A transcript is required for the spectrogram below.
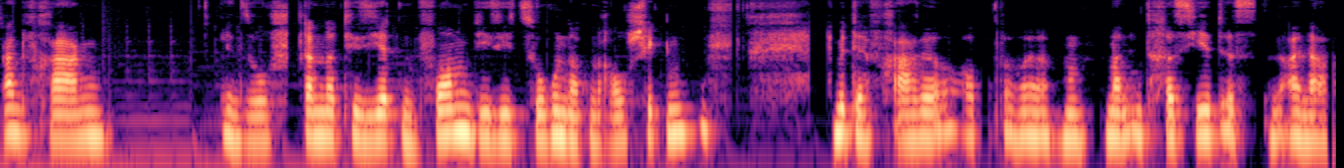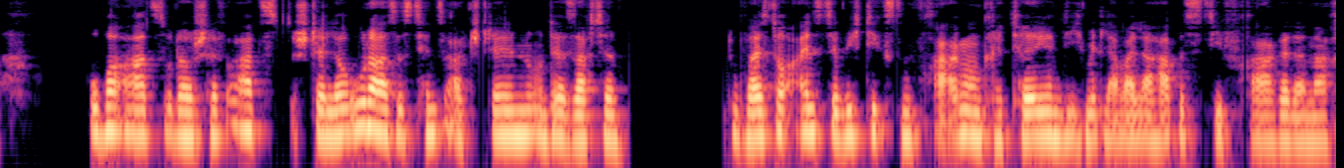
Anfragen in so standardisierten Formen, die sie zu Hunderten rausschicken mit der Frage, ob äh, man interessiert ist in einer Oberarzt- oder Chefarztstelle oder Assistenzarztstellen. Und er sagte, du weißt doch, eins der wichtigsten Fragen und Kriterien, die ich mittlerweile habe, ist die Frage danach,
